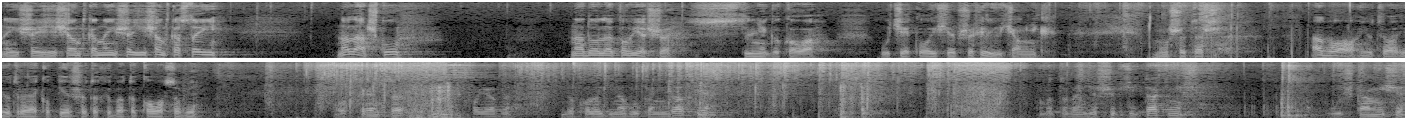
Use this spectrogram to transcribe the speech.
No i 60. No i 60 stoi na laczku. Na dole powietrze z tylniego koła uciekło i się przechylił ciągnik. Muszę też Albo jutro, jutro jako pierwsze to chyba to koło sobie odkręcę. Pojadę do kolegi na wulkanizację. Bo to będzie szybciej tak niż łyżkami się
